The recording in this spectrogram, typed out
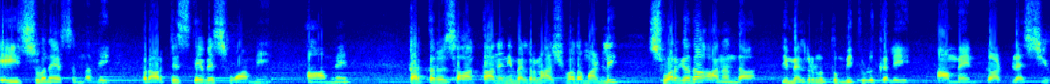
ಯೇಸುವನ ಹೆಸರಿನಲ್ಲಿ ಪ್ರಾರ್ಥಿಸ್ತೇವೆ ಸ್ವಾಮಿ. ಆಮೇನ್. ಕರ್ತನು ಸಹ ತಾನೇ ನಿಮ್ಮೆಲ್ಲರನ್ನ ಆಶೀರ್ವಾದ ಮಾಡಲಿ. ಸ್ವರ್ಗದ ಆನಂದ ನಿಮ್ಮೆಲ್ಲರನ್ನು ತುಂಬಿ ತುಳುಕಲಿ. ಆಮೇನ್. God bless you.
